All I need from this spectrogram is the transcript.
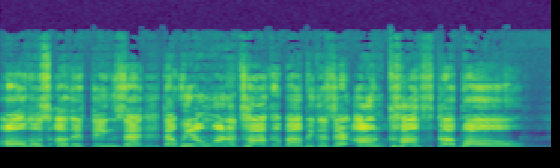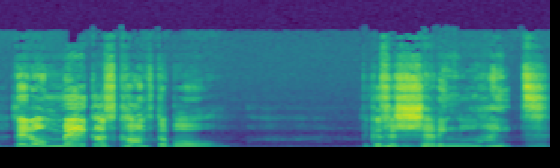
all those other things that, that we don't want to talk about because they're uncomfortable. They don't make us comfortable because they're shedding light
